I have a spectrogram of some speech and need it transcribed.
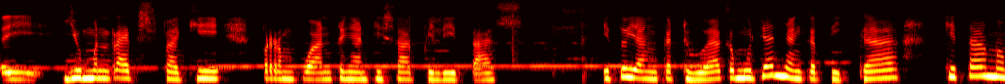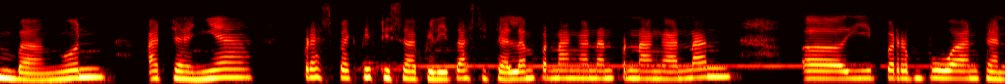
uh, human rights bagi perempuan dengan disabilitas. Itu yang kedua. Kemudian yang ketiga, kita membangun adanya perspektif disabilitas di dalam penanganan-penanganan uh, perempuan dan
